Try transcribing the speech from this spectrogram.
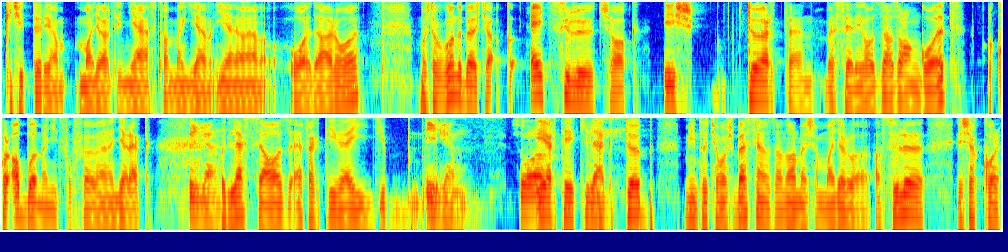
kicsit töri a magyar nyelvtan, meg ilyen, ilyen olyan oldalról. Most akkor gondolj bele, hogyha egy szülő csak és törten beszéli hozzá az angolt, akkor abból mennyit fog felvenni a gyerek? Igen. Hogy lesz-e az effektíve így Igen. Szóval... értékileg több, mint hogyha most beszél az a normálisan magyarul a szülő, és akkor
